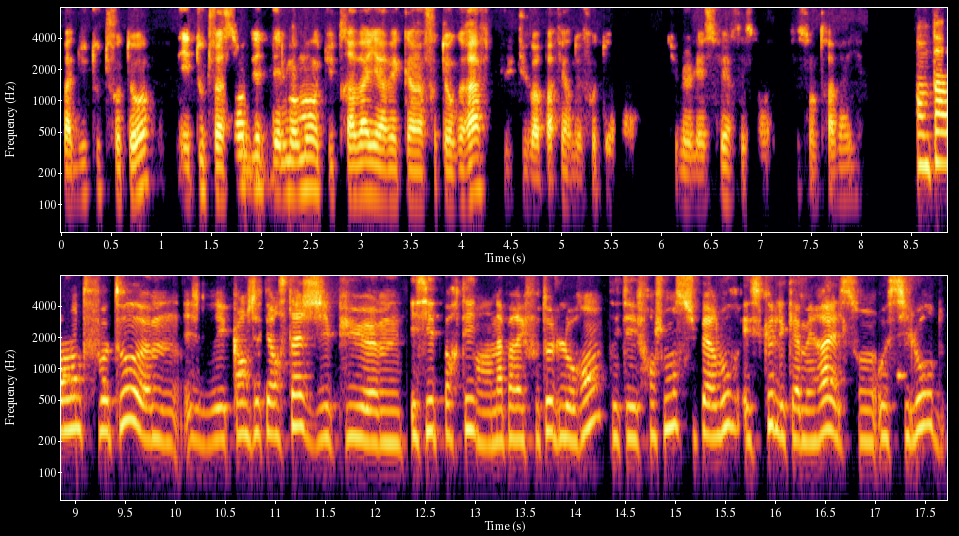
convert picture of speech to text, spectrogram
pas du tout de photos. Et de toute façon, dès, dès le moment où tu travailles avec un photographe, tu ne vas pas faire de photos. Tu le laisses faire, c'est son, travail. En parlant de photos, j'ai quand j'étais en stage, j'ai pu, hem, essayer de porter un appareil photo de Laurent. C'était franchement super lourd. Est-ce que les caméras, elles sont aussi lourdes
